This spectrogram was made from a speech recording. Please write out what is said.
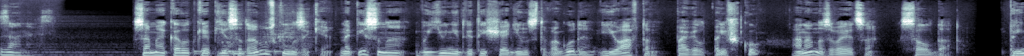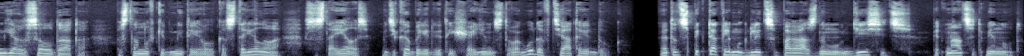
Занавес. Самая короткая пьеса на русском языке написана в июне 2011 года. Ее автор Павел Пришко. Она называется «Солдат». Премьера «Солдата» постановки Дмитрия Волкострелова состоялась в декабре 2011 года в Театре ДОК. Этот спектакль мог длиться по-разному – 10-15 минут.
